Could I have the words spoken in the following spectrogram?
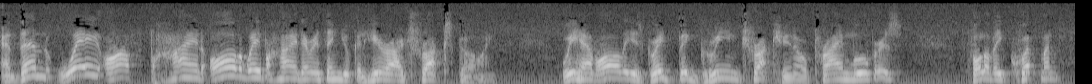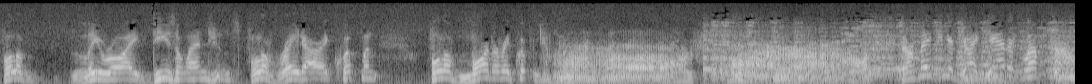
And then way off behind, all the way behind everything, you can hear our trucks going. We have all these great big green trucks, you know, prime movers, full of equipment, full of Leroy diesel engines, full of radar equipment, full of mortar equipment. They're making a gigantic left turn.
